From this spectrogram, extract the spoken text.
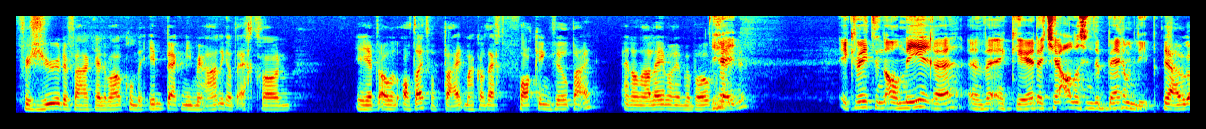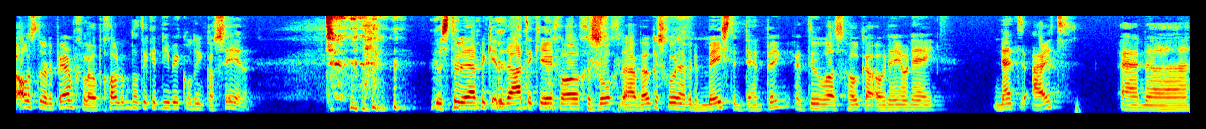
verzuurden vaak helemaal, kon de impact niet meer aan. Ik had echt gewoon je hebt al- altijd wel pijn, maar ik had echt fucking veel pijn. En dan alleen maar in mijn bovenbenen. Ik weet in Almere een, een keer dat jij alles in de berm liep. Ja, heb ik alles door de perm gelopen, gewoon omdat ik het niet meer kon incasseren. dus toen heb ik inderdaad een keer gewoon gezocht naar welke schoenen hebben de meeste demping. En toen was Hoka One One net uit. En eh,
